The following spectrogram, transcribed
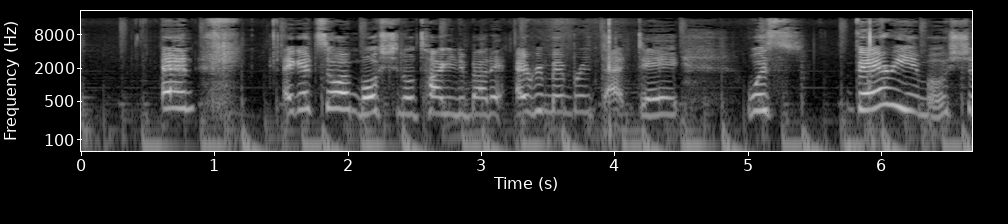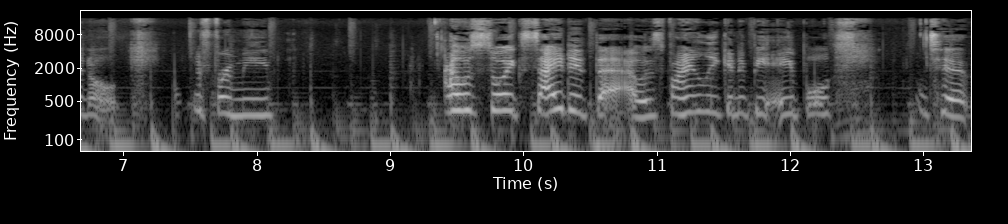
and I get so emotional talking about it. I remember that day was very emotional for me. I was so excited that I was finally going to be able to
